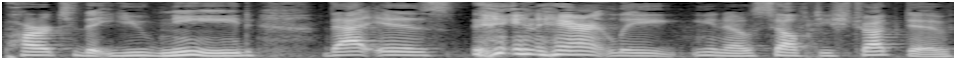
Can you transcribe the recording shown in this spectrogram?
parts that you need, that is inherently, you know, self-destructive.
